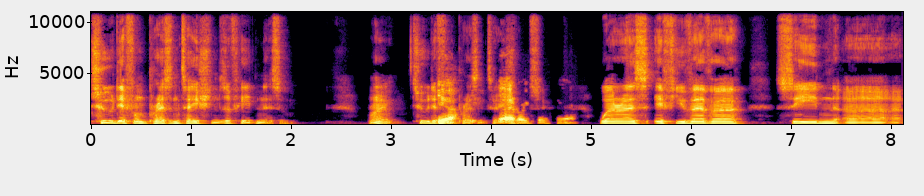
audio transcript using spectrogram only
Two different presentations of hedonism right? Two different yeah. presentations. Yeah, yeah. Whereas if you've ever seen, uh,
